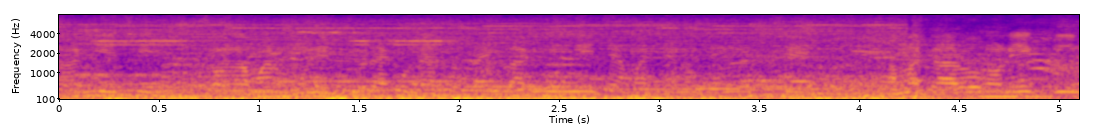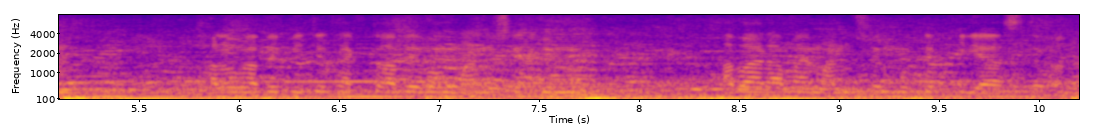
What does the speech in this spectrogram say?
দাঁড়িয়েছে এবং আমার মনের জোর এখন এতটাই বাড়িয়ে দিয়েছে, আমার যেন মনে হচ্ছে আমাকে আরও অনেক দিন ভালোভাবে বেঁচে থাকতে হবে এবং মানুষের জন্য আবার আমায় মানুষের মধ্যে ফিরে আসতে হবে।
